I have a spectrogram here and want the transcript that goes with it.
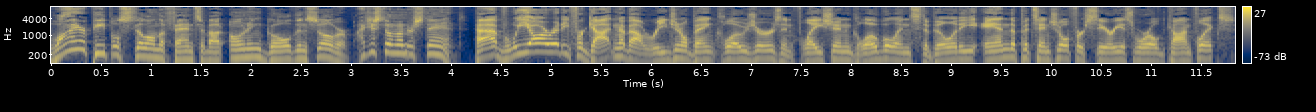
Why are people still on the fence about owning gold and silver? I just don't understand. Have we already forgotten about regional bank closures, inflation, global instability, and the potential for serious world conflicts?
